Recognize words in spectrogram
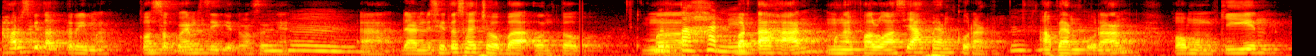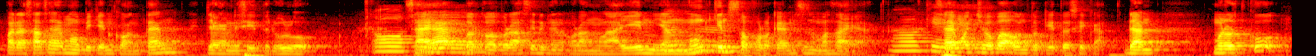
harus kita terima. Konsekuensi gitu maksudnya. Mhm. Nah, dan di situ saya coba untuk Bertahan ya? Bertahan mengevaluasi apa yang kurang. Apa yang kurang? Oh mungkin pada saat saya mau bikin konten jangan di situ dulu. Oke. saya berkolaborasi dengan orang lain yang mungkin sefrekuensi sama saya. Oke. saya mencoba untuk itu sih kak. Dan menurutku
